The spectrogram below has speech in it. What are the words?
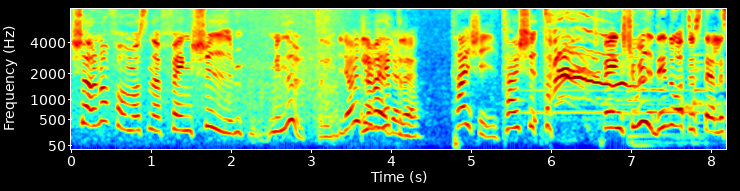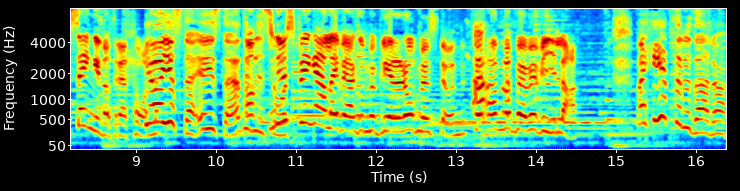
köra någon form av sån här feng shui-minut. Eller, eller vad heter det? Tai chi. Tai chi. Feng shui, det är nog att du ställer sängen åt rätt håll. Ja, just det. Ja, just det. det Ja, blir så. nu springer alla iväg och möblerar om en stund, för Anna behöver vila. Vad heter det där då?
